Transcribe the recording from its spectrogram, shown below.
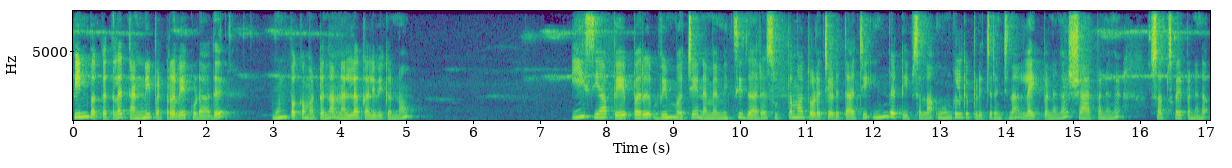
பின்பக்கத்தில் தண்ணி பற்றவே கூடாது. முன்பக்கம் மட்டும்தான் நல்லா கழுவிக்கணும். ஈஸியாக பேப்பரு விம் வச்சே நம்ம மிக்சி ஜாரை சுத்தமாக தொடச்சி எடுத்தாச்சு. இந்த டிப்ஸ் எல்லாம் உங்களுக்கு பிடிச்சிருந்துச்சின்னா லைக் பண்ணுங்கள் ஷேர் பண்ணுங்கள் சப்ஸ்கிரைப் பண்ணுங்கள்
